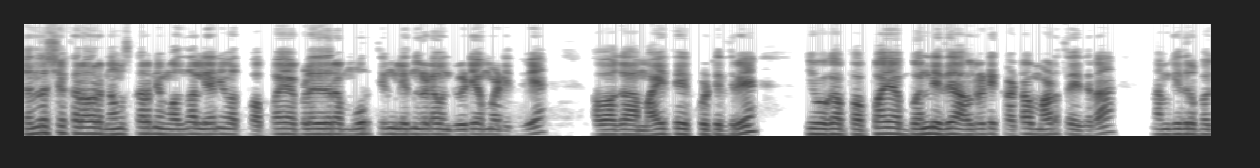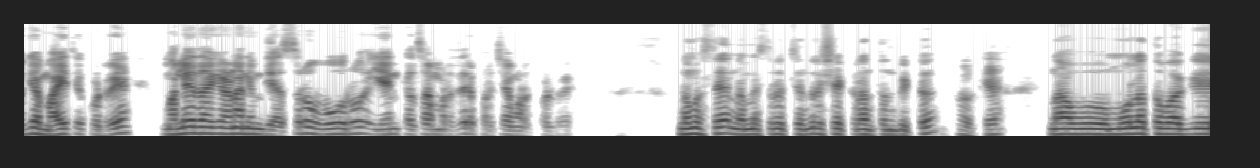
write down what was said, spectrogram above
ಚಂದ್ರಶೇಖರ್ ಅವ್ರ ನಮಸ್ಕಾರ. ನಿಮ್ಮ ಹೊಲದಲ್ಲಿ ಏನ್ ಇವತ್ತು ಪಪ್ಪಾಯ ಬೆಳೆದಿರ ಮೂರ್ ತಿಂಗಳ ಹಿಂದ್ಗಡೆ ಒಂದು ವಿಡಿಯೋ ಮಾಡಿದ್ವಿ. ಅವಾಗ ಮಾಹಿತಿ ಕೊಟ್ಟಿದ್ರಿ. ಇವಾಗ ಪಪ್ಪಾಯ ಬಂದಿದೆ. ಆಲ್ರೆಡಿ ಕಟಾವ್ ಮಾಡ್ತಾ ಇದೀರಾ ನಮ್ಗೆ ಇದ್ರ ಬಗ್ಗೆ ಮಾಹಿತಿ ಕೊಡ್ರಿ. ಮಲೆದಾಗಿ ಅಣ್ಣ ನಿಮ್ದು ಹೆಸರು ಊರು ಏನ್ ಕೆಲಸ ಮಾಡಿದ್ರೆ ಪರಿಚಯ ಮಾಡ್ಕೊಡ್ರಿ. ನಮಸ್ತೆ. ನಮ್ಮ ಹೆಸರು ಚಂದ್ರಶೇಖರ್ ಅಂತ ಅಂದ್ಬಿಟ್ಟು ಓಕೆ. ನಾವು ಮೂಲತವಾಗಿ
